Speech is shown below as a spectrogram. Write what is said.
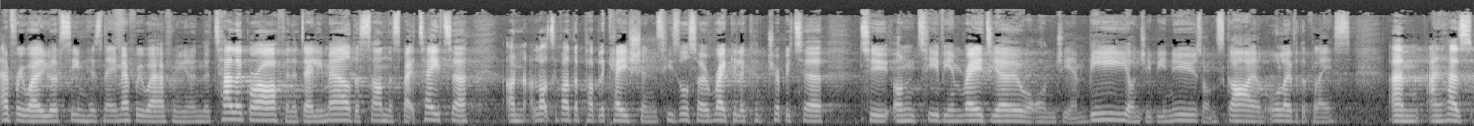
everywhere. You'll have seen his name everywhere, from you know, in the Telegraph, in the Daily Mail, the Sun, the Spectator, and lots of other publications. He's also a regular contributor to on TV and radio, on GMB, on GB News, on Sky, on all over the place um, and has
